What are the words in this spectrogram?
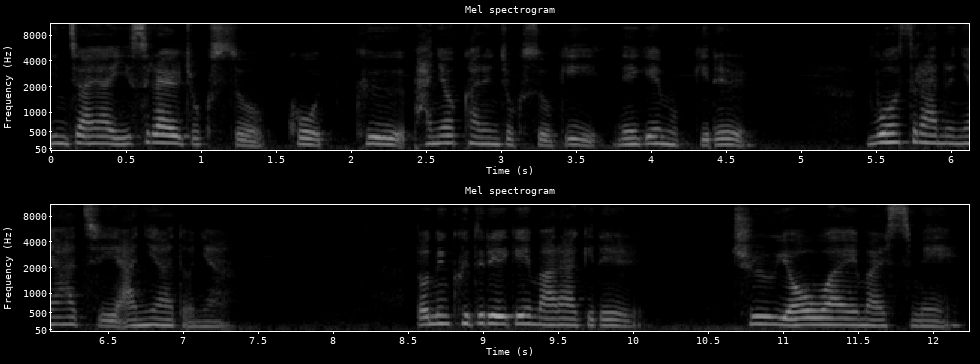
인자야 이스라엘 족속 곧 그 반역하는 족속이 내게 묻기를 무엇을 하느냐 하지 아니하더냐 너는 그들에게 말하기를 주 여호와의 말씀에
